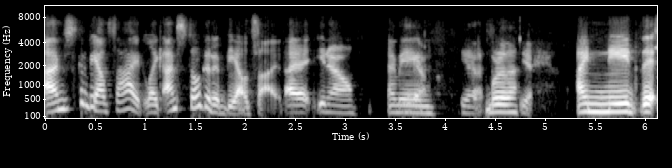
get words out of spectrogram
I'm just going to be outside. Like I'm still going to be outside. I, you know, I mean. Yeah. Yeah. What are the, yeah. I need that,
